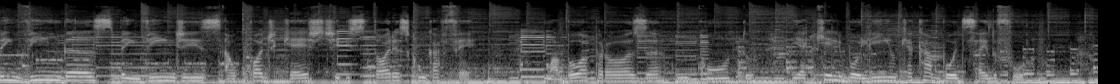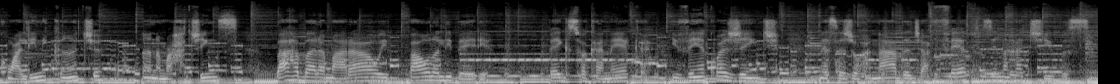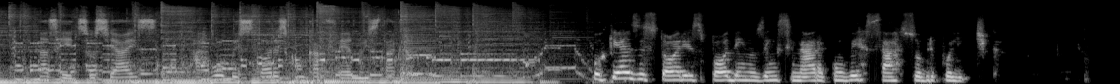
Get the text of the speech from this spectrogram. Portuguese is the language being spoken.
Bem-vindas, bem-vindes ao podcast Histórias com Café. Uma boa prosa, um conto e aquele bolinho que acabou de sair do forno. Com Aline Cântia, Ana Martins, Bárbara Amaral e Paula Libéria. Pegue sua caneca e venha com a gente nessa jornada de afetos e narrativas. Nas redes sociais, arroba Histórias com Café no Instagram porque as histórias podem nos ensinar a conversar sobre política.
